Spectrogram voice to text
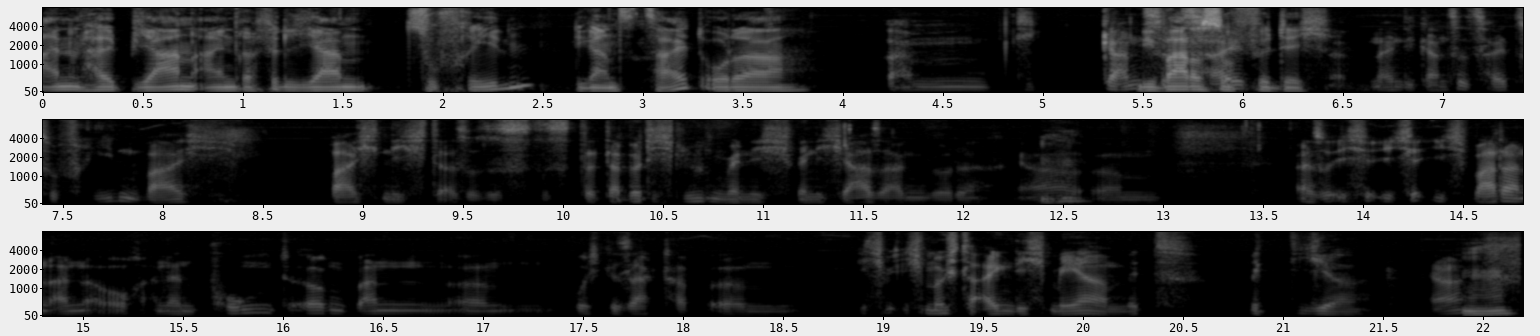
eineinhalb Jahren, ein Dreivierteljahren zufrieden die ganze Zeit? Oder Ähm, wie war das so Zeit, für dich? Äh, Nein, die ganze Zeit zufrieden war ich, war ich nicht. Also das, das, da, da würde ich lügen, wenn ich, wenn ich Ja sagen würde. Ja, Mhm. ähm, also ich, ich, ich war dann an, auch an einem Punkt irgendwann, ähm, wo ich gesagt habe, ähm, ich, ich möchte eigentlich mehr mit, mit dir. Ja? Mhm.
